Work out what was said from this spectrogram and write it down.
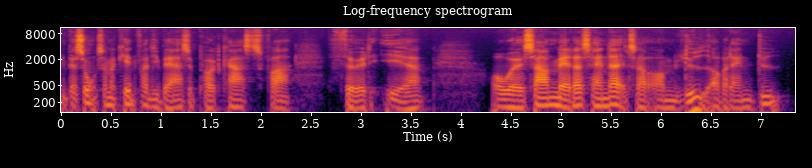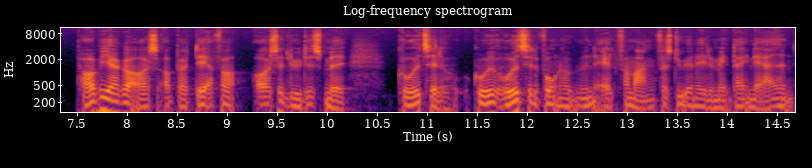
en person, som er kendt fra diverse podcasts fra Third Ear. Og øh, Sound Matters handler altså om lyd og hvordan lyd påvirker os, og bør derfor også lyttes med gode, tele- gode hovedtelefoner uden alt for mange forstyrrende elementer i nærheden,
